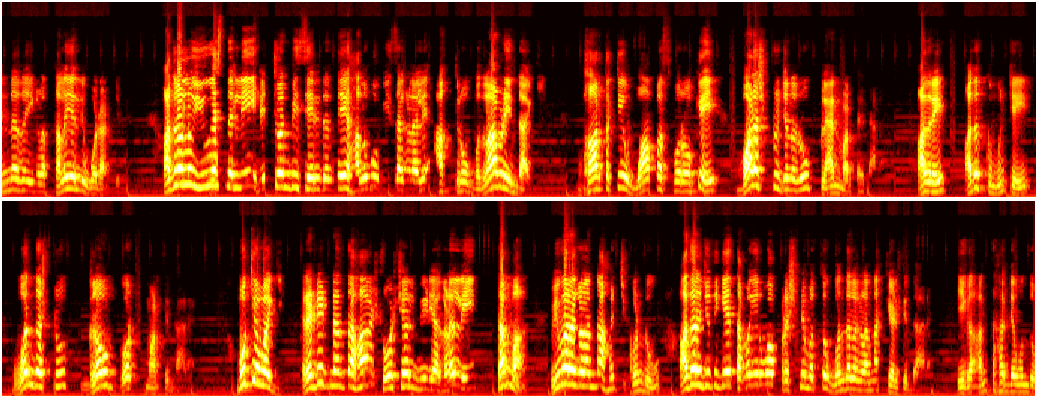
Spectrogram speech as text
ಎನ್ಆರ್ಐಗಳ ತಲೆಯಲ್ಲಿ ಓಡಾಡ್ತಿವೆ. ಅದರಲ್ಲೂ ಯುಎಸ್ನಲ್ಲಿ ಎಚ್ ಒನ್ ಬಿ ಸೇರಿದಂತೆ ಹಲವು ವೀಸಾಗಳಲ್ಲಿ ಆಗ್ತಿರೋ ಬದಲಾವಣೆಯಿಂದಾಗಿ ಭಾರತಕ್ಕೆ ವಾಪಸ್ ಬರೋಕೆ ಬಹಳಷ್ಟು ಜನರು ಪ್ಲಾನ್ ಮಾಡ್ತಾ ಇದ್ದಾರೆ. ಆದರೆ ಅದಕ್ಕೂ ಮುಂಚೆ ಒಂದಷ್ಟು ಗ್ರೌಂಡ್ ವರ್ಕ್ ಮಾಡ್ತಿದ್ದಾರೆ. ಮುಖ್ಯವಾಗಿ ರೆಡಿಟ್ ನಂತಹ ಸೋಷಿಯಲ್ ಮೀಡಿಯಾಗಳಲ್ಲಿ ತಮ್ಮ ವಿವರಗಳನ್ನ ಹಂಚಿಕೊಂಡು ಅದರ ಜೊತೆಗೆ ತಮಗಿರುವ ಪ್ರಶ್ನೆ ಮತ್ತು ಗೊಂದಲಗಳನ್ನ ಕೇಳ್ತಿದ್ದಾರೆ. ಈಗ ಅಂತಹದ್ದೇ ಒಂದು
